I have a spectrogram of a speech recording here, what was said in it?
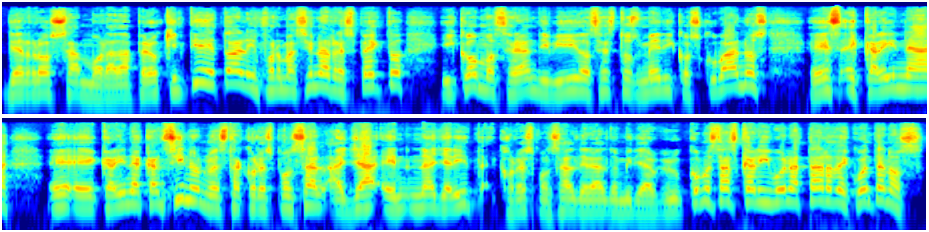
de Rosa Morada. Pero quien tiene toda la información al respecto y cómo serán divididos estos médicos cubanos es eh, Karina, eh, eh, Karina Cancino, nuestra corresponsal allá en Nayarit, corresponsal del Heraldo Media Group. ¿Cómo estás, Cari? Buena tarde, cuéntanos.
